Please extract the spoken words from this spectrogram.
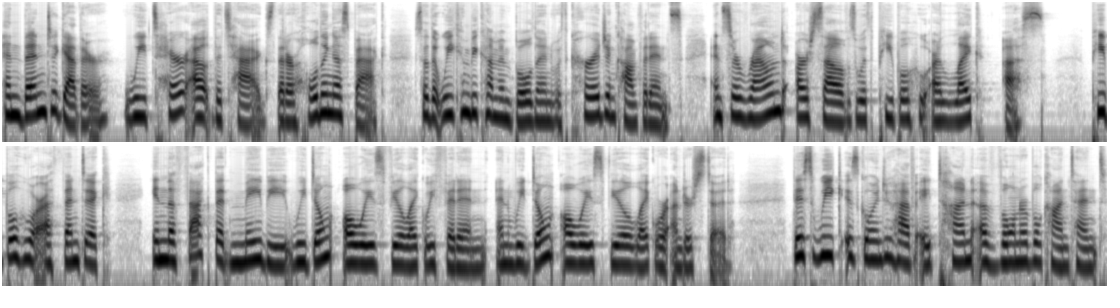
And then together, we tear out the tags that are holding us back so that we can become emboldened with courage and confidence and surround ourselves with people who are like us, people who are authentic in the fact that maybe we don't always feel like we fit in and we don't always feel like we're understood. This week is going to have a ton of vulnerable content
